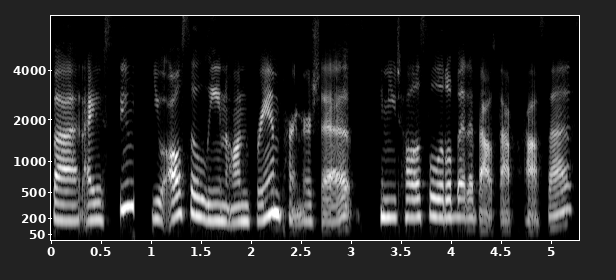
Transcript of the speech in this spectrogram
but I assume you also lean on brand partnerships. Can you tell us a little bit about that process?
